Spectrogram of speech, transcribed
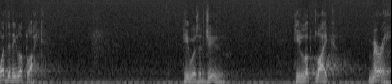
what did he look like? He was a Jew. He looked like Mary.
